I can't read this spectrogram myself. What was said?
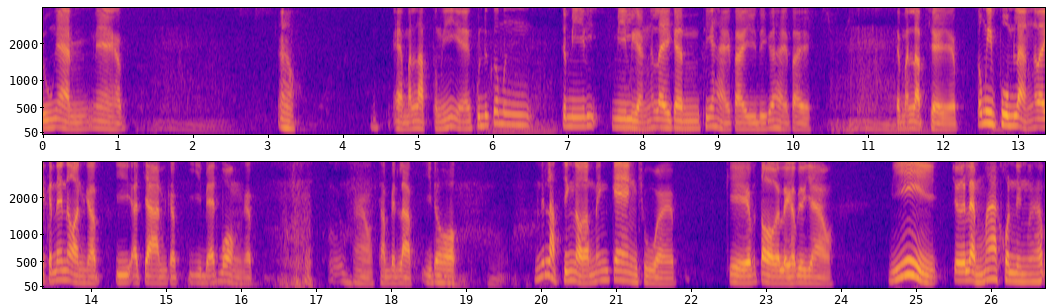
รู้งานแน่ครับ อ้าว แอบมาหลับตรงนี้ไงคุณนึกว่ามึง จะมีมีเหลืองอะไรกันที่หายไปอยู่ดีก็หายไป แต่มันหลับเฉยครับต้องมีภูมิหลังอะไรกันแน่นอนครับ อีอาจารย์กับอีแบดวองครับอ้าวทำเป็นหลับอีดอกไม่ได้หลับจริงหรอครับแม่งแกล้งชัวร์ครับเก๋ต่อกันเลยครับยาวๆ นี่เจอแหลมมากคนหนึ่งนะครับ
